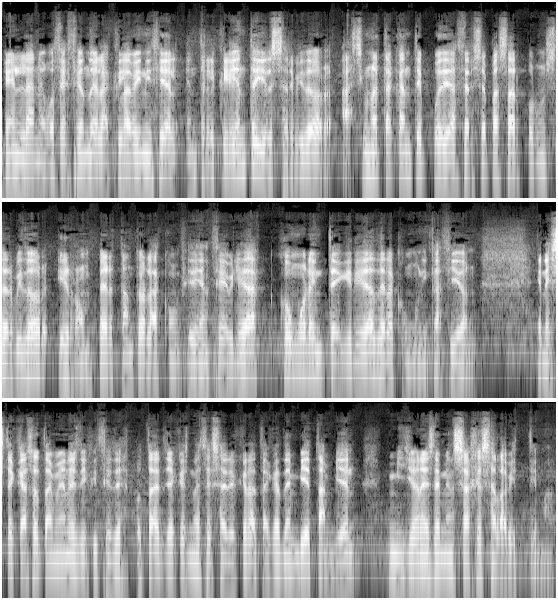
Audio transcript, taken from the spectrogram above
en la negociación de la clave inicial entre el cliente y el servidor. Así un atacante puede hacerse pasar por un servidor y romper tanto la confidencialidad como la integridad de la comunicación. En este caso también es difícil de explotar, ya que es necesario que el atacante envíe también millones de mensajes a la víctima.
